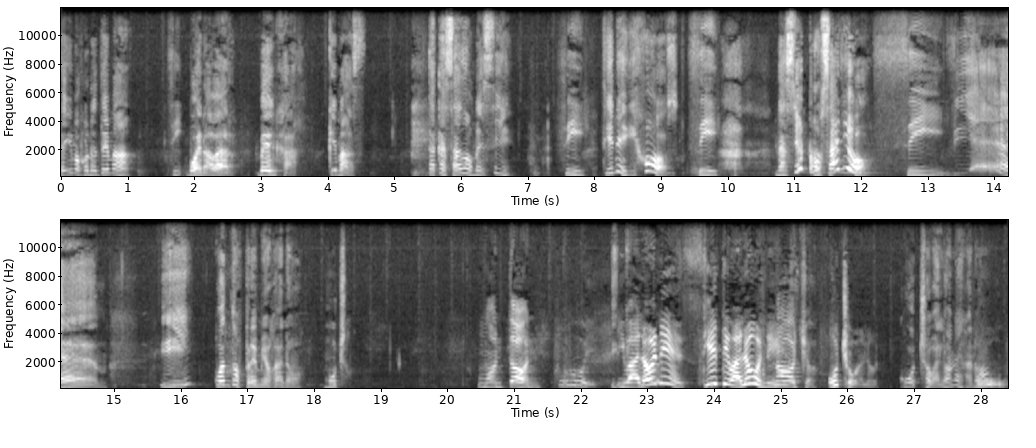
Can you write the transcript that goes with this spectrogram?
¿Seguimos con el tema? Sí. Bueno, a ver. Benja, ¿qué más? ¿Está casado Messi? Sí. Sí, ¿Tiene hijos? sí, ¿Nació en Rosario? sí. Bien. ¿Y cuántos premios ganó? Mucho. Un montón. Uy. ¿Y balones? Siete balones. No, ocho. Ocho balones. ¿Ocho balones ganó? Uh.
